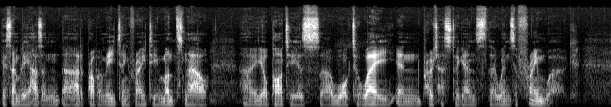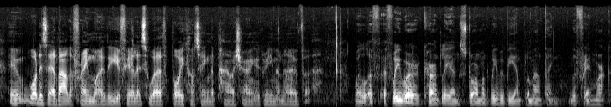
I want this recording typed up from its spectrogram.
the Assembly hasn't uh, had a proper meeting for 18 months now. Uh, your party has uh, walked away in protest against the Windsor framework. Uh, What is it about the framework that you feel it's worth boycotting the power sharing agreement over? Well, if, if we were currently in Stormont, we would be implementing the framework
